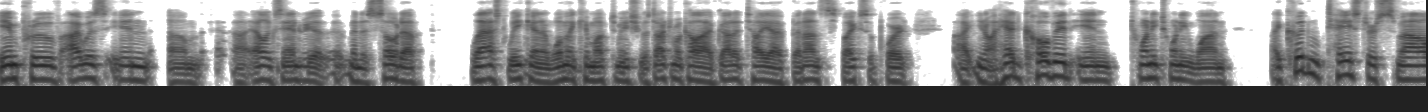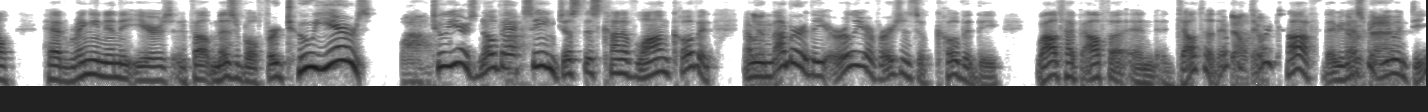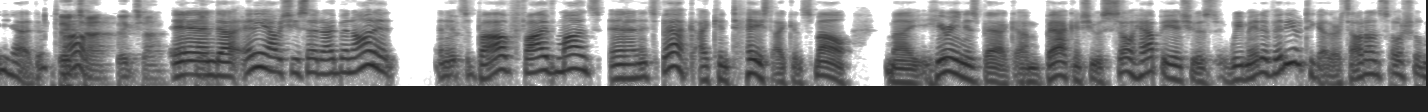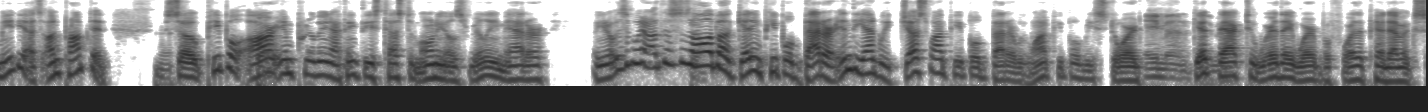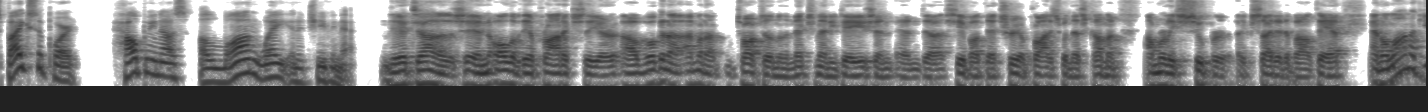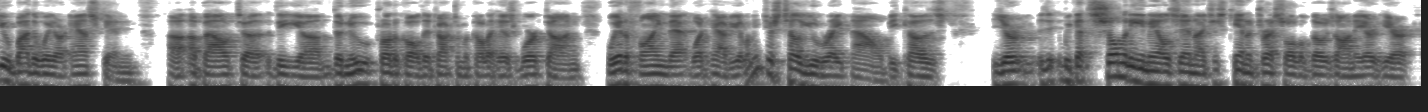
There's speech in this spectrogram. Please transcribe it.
improve. I was in um, uh, Alexandria, uh, Minnesota last weekend. A woman came up to me. She goes, Dr. McCullough, I've got to tell you, I've been on spike support. I, you know, I had COVID in 2021. I couldn't taste or smell, had ringing in the ears, and felt miserable for two years. Wow. Two years, no vaccine, wow. just this kind of long COVID. Now, yeah. remember the earlier versions of COVID, the wild type alpha and delta, they, delta. they were tough. I mean, they that's what bad. you and D had. They're big tough. time, big time. And yeah. uh, anyhow, she said, I've been on it and it's about five months and it's back. I can taste, I can smell. My hearing is back. I'm back. And she was so happy. And she was, we made a video together. It's out on social media. It's unprompted. Yeah. So people are improving. I think these testimonials really matter. You know, this, this is all about getting people better. In the end, we just want people better. We want people restored. Amen. Get Amen. back to where they were before the pandemic. Spike support helping us a long way in achieving that. It does, and all of their products there. Uh, we're gonna, I'm gonna talk to them in the next many days and and uh, see about that trio products when that's coming. I'm really super excited about that. And a lot of you, by the way, are asking uh, about uh, the um, the new protocol that Dr. McCullough has worked on, where to find that, what have you. Let me just tell you right now, because you're we got so many emails in, I just can't address all of those on air here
